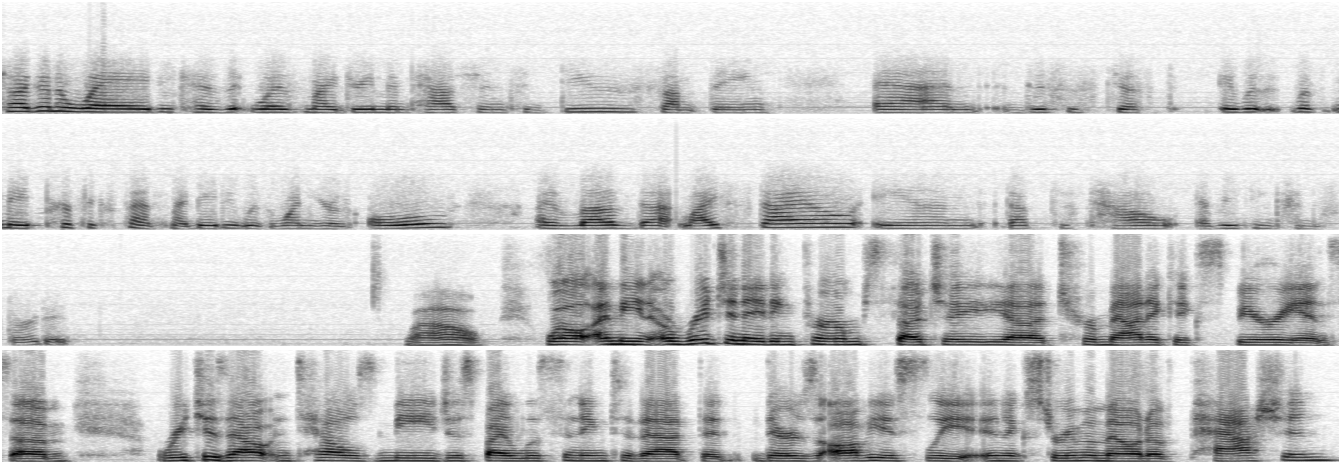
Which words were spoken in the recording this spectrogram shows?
chugging away because it was my dream and passion to do something, and this is just it was, it was made perfect sense. My baby was one years old. I loved that lifestyle, and that's just how everything kind of started. Wow. Well, I mean, originating from such a uh, traumatic experience um, reaches out and tells me just by listening to that that there's obviously an extreme amount of passion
